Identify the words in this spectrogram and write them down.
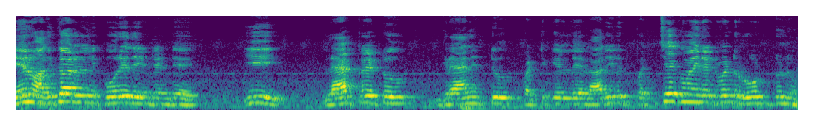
నేను అధికారులని కోరేది ఏంటంటే ఈ లాట్రెట్ గ్రానైట్ పట్టుకెళ్ళే లారీలకు ప్రత్యేకమైనటువంటి రోడ్డును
